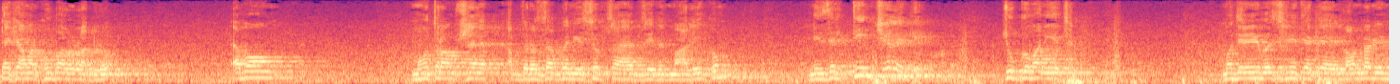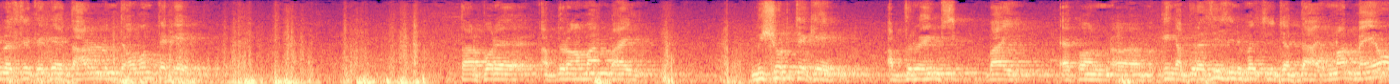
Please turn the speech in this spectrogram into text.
দেখে আমার খুব ভালো লাগল। এবং মোহতরম সাহেব আব্দুর রাজ্জাক বিন ইউসুফ সাহেব জিবেদ মালিকুম নিজের তিন ছেলেকে যোগ্য বানিয়েছেন। মদিনা ইউনিভার্সিটি থেকে, লন্ডন ইউনিভার্সিটি থেকে দারুল দেওবন থেকে। তারপরে আব্দুর রহমান ভাই মিশর থেকে আব্দুর রহিম ভাই, এখন কিং আব্দুল আজিজ ইউনিভার্সিটি জেদ্দায়, ওনার মেয়েও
